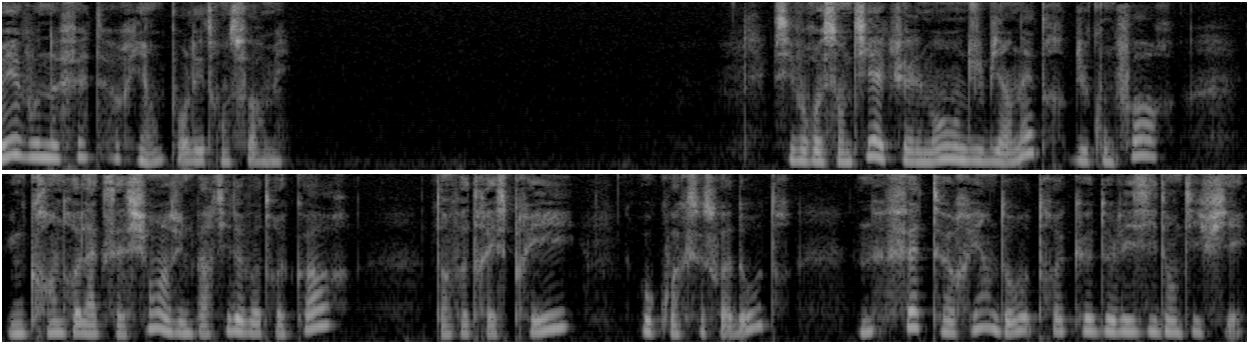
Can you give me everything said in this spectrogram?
mais vous ne faites rien pour les transformer. Si vous ressentiez actuellement du bien-être, du confort, une grande relaxation dans une partie de votre corps, dans votre esprit ou quoi que ce soit d'autre, ne faites rien d'autre que de les identifier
